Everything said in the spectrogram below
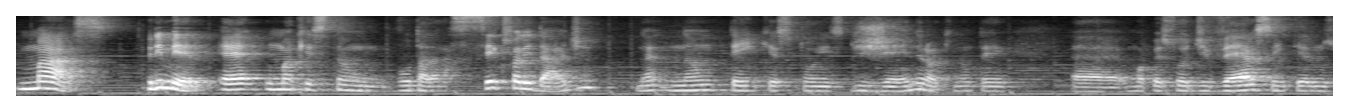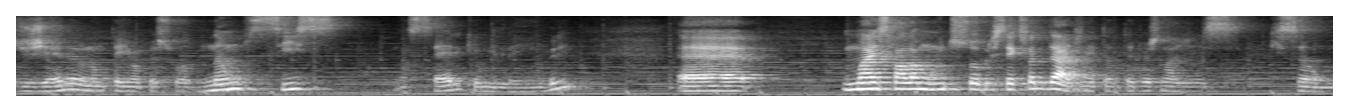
Mas, primeiro, é uma questão voltada à sexualidade, né? não tem questões de gênero, aqui não tem é, uma pessoa diversa em termos de gênero, não tem uma pessoa não cis na série, que eu me lembre. É, mas fala muito sobre sexualidade, né? Então tem personagens que são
